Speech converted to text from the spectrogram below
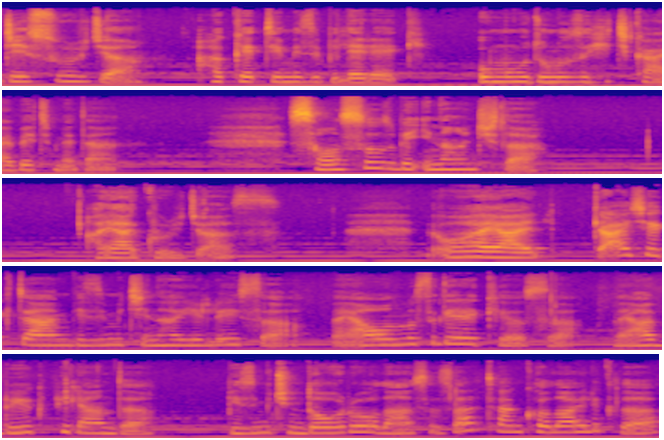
Cesurca, hak ettiğimizi bilerek, umudumuzu hiç kaybetmeden, sonsuz bir inançla hayal kuracağız. Ve o hayal gerçekten bizim için hayırlıysa veya olması gerekiyorsa veya büyük planda bizim için doğru olansa zaten kolaylıkla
